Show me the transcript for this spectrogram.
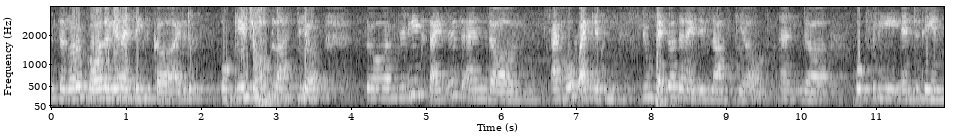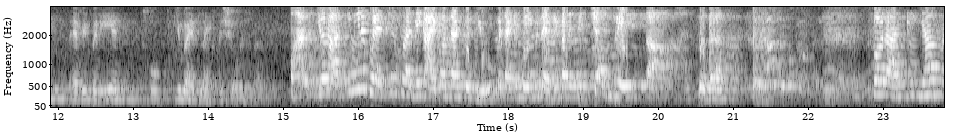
since I got a call again I think uh, I did a okay job last year so I'm really excited and um, I hope I can do better than I did last year and uh, hopefully entertain everybody and hope you guys like the show as well. You're asking me the question, so I'll make eye contact with you, but I can make with everyone say Champesta. So that's for asking, yeah, for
